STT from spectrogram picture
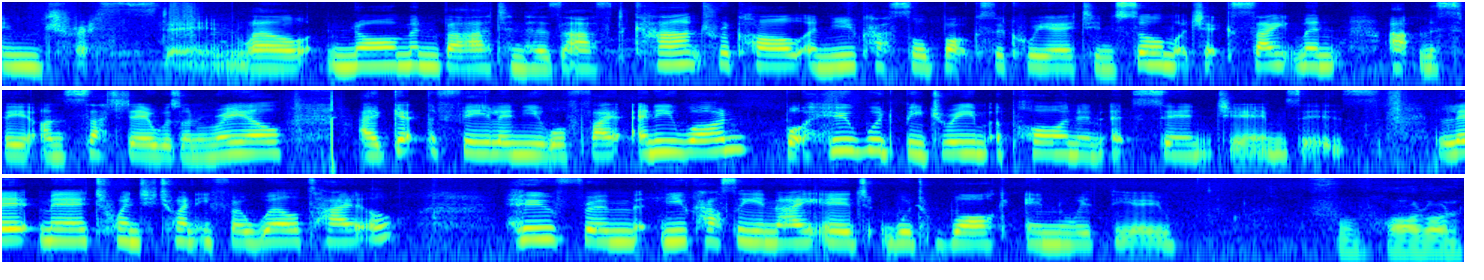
Interesting. Well, Norman Barton has asked, can't recall a Newcastle boxer creating so much excitement, atmosphere on Saturday was unreal. I get the feeling you will fight anyone, but who would be dream opponent at St James's? Late May 2020 for a world title? Who from Newcastle United would walk in with you? Hold on.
